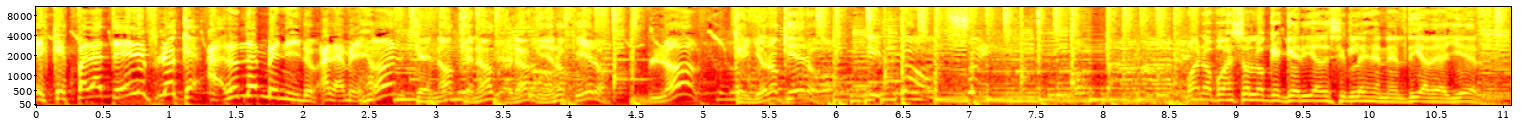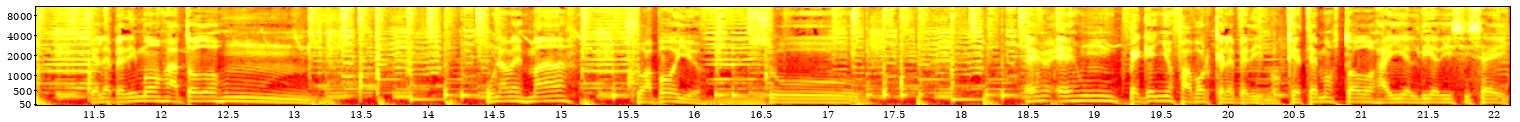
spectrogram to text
es que es para tele, Flo. que ¿A dónde han venido? ¿A la mejor? Que no, que no, que no, que yo no quiero. Flo. Que yo no quiero. Bueno, pues eso es lo que quería decirles en el día de ayer. Que le pedimos a todos un. Una vez más, su apoyo, su. Es, un pequeño favor que le pedimos, que estemos todos ahí el día 16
